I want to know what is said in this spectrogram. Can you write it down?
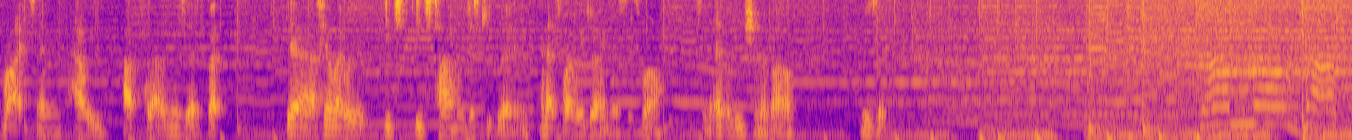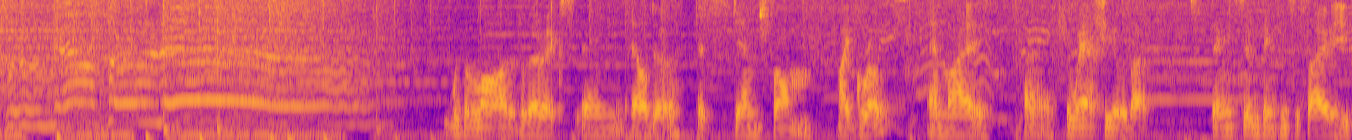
write and how we output our music. But yeah, I feel like we each each time we just keep learning, and that's why we're doing this as well. It's an evolution of our music. with a lot of the lyrics in Eldur, it stemmed from my growth and my uh, the way I feel about things, certain things in society,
